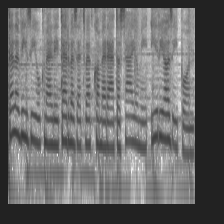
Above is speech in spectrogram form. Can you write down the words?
Televíziók mellé tervezett webkamerát a Xiaomi, írja az IPON.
